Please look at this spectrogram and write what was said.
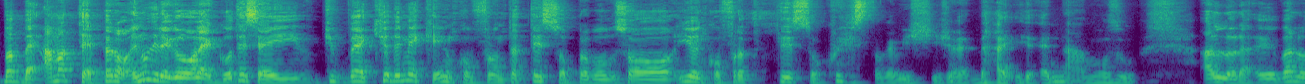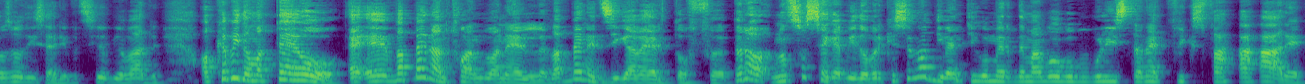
Vabbè, a Matteo, però è inutile che lo leggo, te sei più vecchio di me che io in confronto a te so proprio, so, io in confronto a te so questo, capisci? Cioè, dai, è namo su. Allora, eh, parlo solo di serie, pezzito mio padre. Ho capito Matteo, eh, eh, va bene Antoine Duanel, va bene Ziga Vertov, però non so se hai capito, perché se no diventi come il demagogo populista Netflix fa fare.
